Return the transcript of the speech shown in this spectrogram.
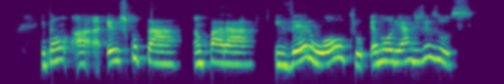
Então, eu escutar, amparar e ver o outro é no olhar de Jesus.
